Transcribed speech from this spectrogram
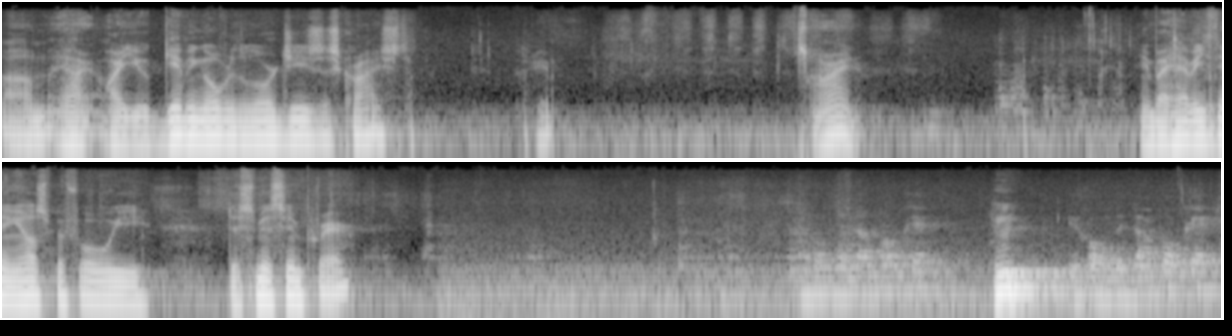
Um, are, are, you giving over the Lord Jesus Christ? Okay. All right. Anybody have anything else before we dismiss in prayer? Hmm? You hold it up okay?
